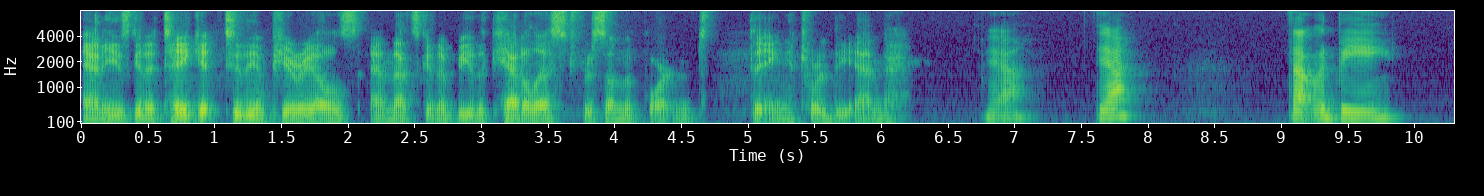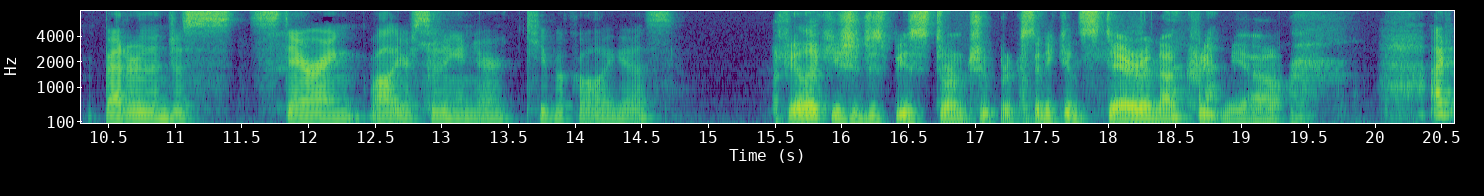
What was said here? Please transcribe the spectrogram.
and he's going to take it to the Imperials, and that's going to be the catalyst for some important thing toward the end. Yeah. Yeah. That would be better than just staring while you're sitting in your cubicle, I guess. I feel like he should just be a stormtrooper because then he can stare and not creep me out. I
